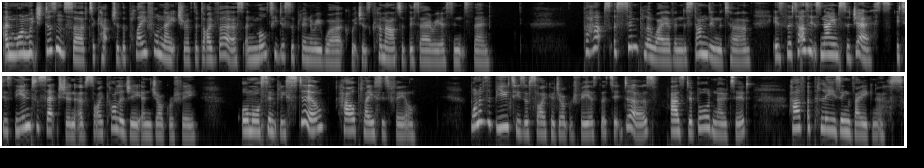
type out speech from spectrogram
and one which doesn't serve to capture the playful nature of the diverse and multidisciplinary work which has come out of this area since then. Perhaps a simpler way of understanding the term is that, as its name suggests, it is the intersection of psychology and geography, or more simply still, how places feel. One of the beauties of psychogeography is that it does, as De Debord noted, have a pleasing vagueness.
